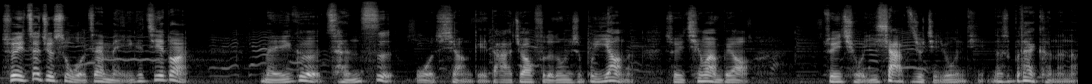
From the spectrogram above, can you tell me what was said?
所以这就是我在每一个阶段、每一个层次，我想给大家交付的东西是不一样的，所以千万不要追求一下子就解决问题，那是不太可能的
